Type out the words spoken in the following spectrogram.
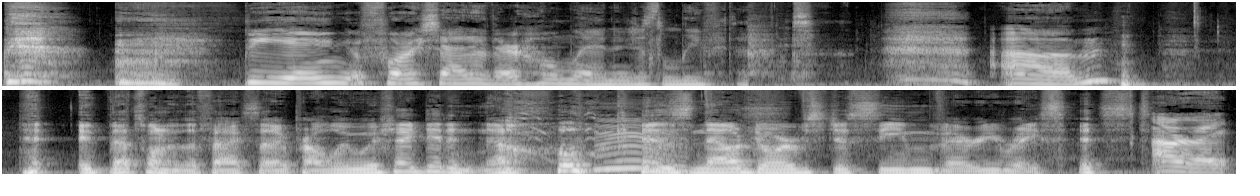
being forced out of their homeland and just leave that. Um, it, that's one of the facts that I probably wish I didn't know because now dwarves just seem very racist. All right.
